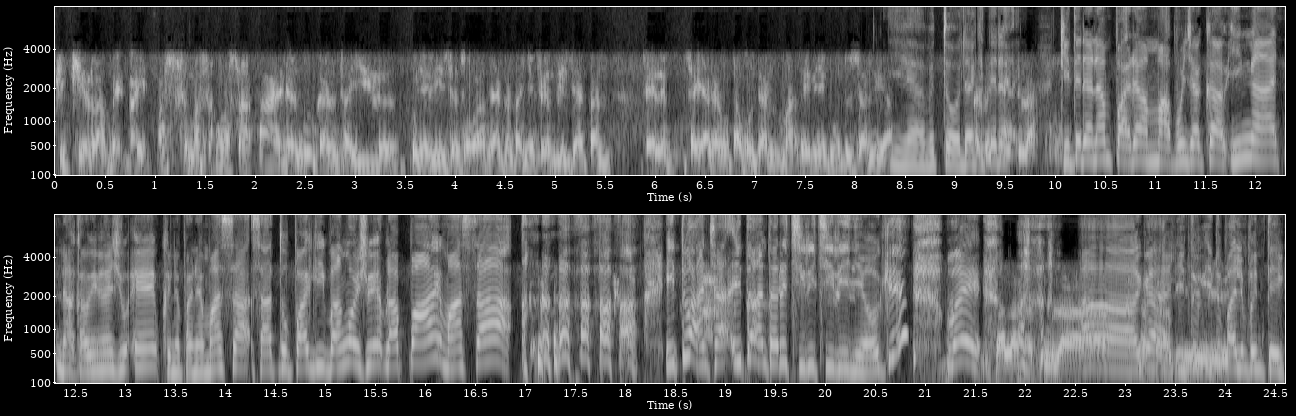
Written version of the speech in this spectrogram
fikirlah baik-baik masa masa masa uh, dan bukan saya punya decision seorang saya akan tanya family saya akan saya saya akan utamakan mak saya punya keputusan juga. Ya betul. Dan Habis kita dah itulah. Kita dah nampak dah Mak pun cakap Ingat Nak kahwin dengan Syuib Kena pandai masak. Satu pagi bangun Syuib lapar eh Masak. Itu anca, itu antara ciri-cirinya Okey? Baik. Salah satulah. Ah, kan? Itu itu paling penting.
